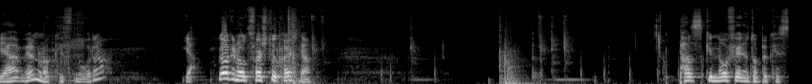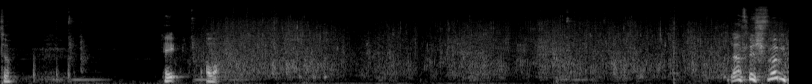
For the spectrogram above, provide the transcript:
Ja, wir haben noch Kisten, oder? Ja, ja genau, zwei Stück reicht ja. Passt genau für eine Doppelkiste. Hey, aua. Lass mich schwimmen.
